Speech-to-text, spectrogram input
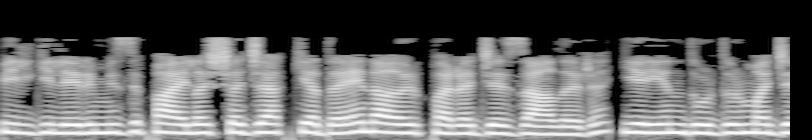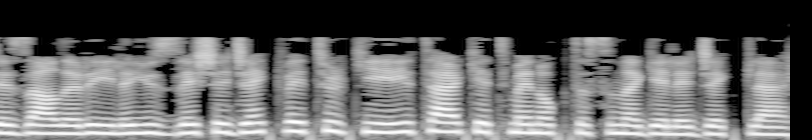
bilgilerimizi paylaşacak ya da en ağır para cezaları, yayın durdurma cezaları ile yüzleşecek ve Türkiye'yi terk etme noktasına gelecekler.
